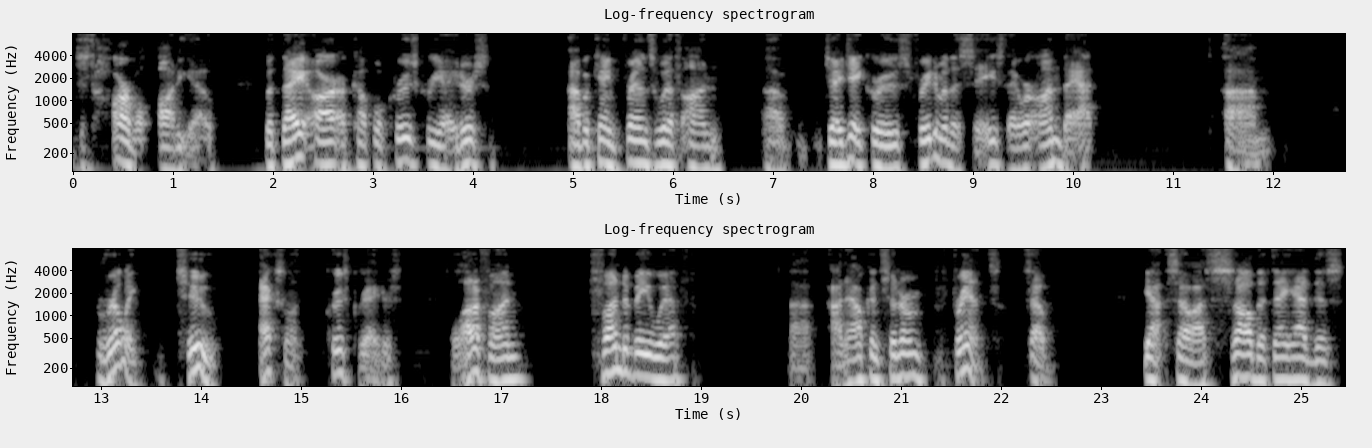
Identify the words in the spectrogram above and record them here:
just horrible audio. But they are a couple cruise creators. I became friends with on uh, JJ Cruise, Freedom of the Seas. They were on that. Um, really, two excellent cruise creators. A lot of fun, fun to be with uh, I now consider them friends. So, yeah, so I saw that they had this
